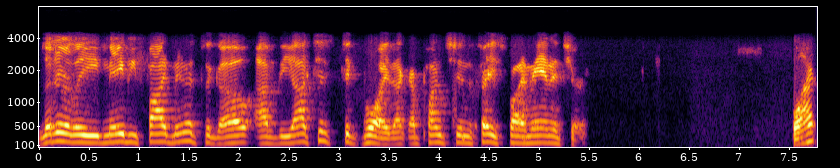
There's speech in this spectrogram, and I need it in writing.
literally maybe five minutes ago of the autistic boy that got punched in the face by a manager. What?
